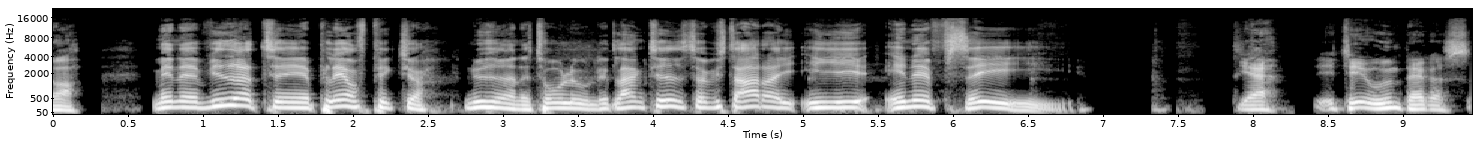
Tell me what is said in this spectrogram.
Nå, men øh, videre til playoff picture. Nyhederne tog lidt lang tid, så vi starter i, i NFC. Ja, det er uden Packers.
